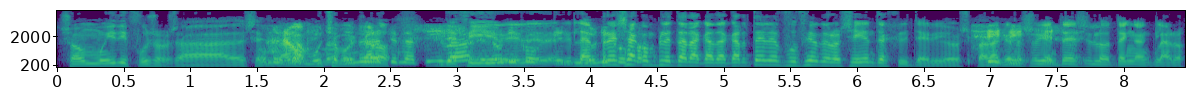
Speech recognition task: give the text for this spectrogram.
son, muy difusos, o sea, se Hombre, mucho, porque claro, decir, eh, la empresa completará cada cartel en función de los siguientes criterios, para que los oyentes lo tengan claro.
